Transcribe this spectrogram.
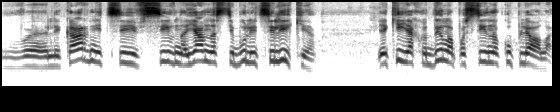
в лікарниці, всі в наявності були ці ліки, які я ходила, постійно купляла.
